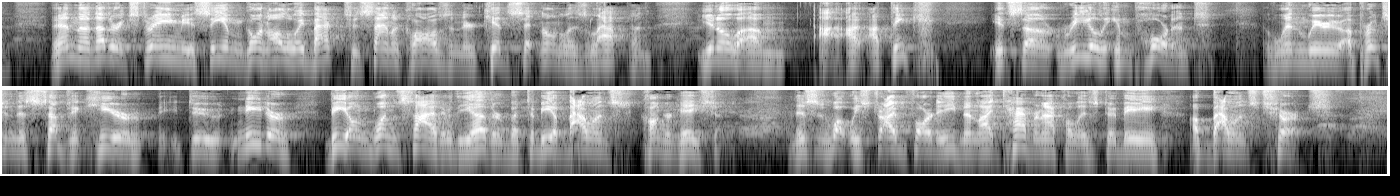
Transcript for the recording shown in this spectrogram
Then another extreme, you see them going all the way back to Santa Claus and their kids sitting on his lap. And, you know, um, I, I, think it's uh, real important when we're approaching this subject here to neither be on one side or the other, but to be a balanced congregation. And this is what we strive for at Eden Light Tabernacle is to be a balanced church.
